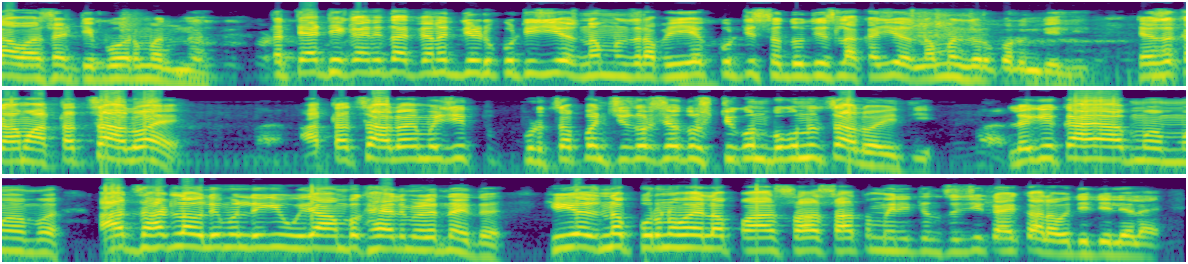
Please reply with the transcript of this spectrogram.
गावासाठी बोर मधनं तर त्या ठिकाणी तात्यानं दीड कोटीची योजना मंजूर आपली एक कोटी सदोतीस लाखाची योजना मंजूर करून दिली. त्याचं काम आता चालू आहे. आता चालू आहे म्हणजे पुढचा पंचवीस वर्ष दृष्टिकोन बघूनच चालू आहे ती. लगे काय आज झाड लावले म्हणलं की उद्या आंबा खायला मिळत नाही तर ही योजना पूर्ण व्हायला पाच सहा सात महिने त्यांचं जी काय कालावधी दिलेला आहे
